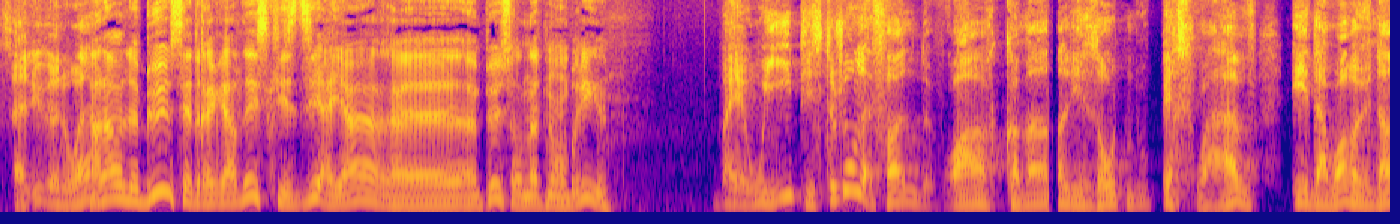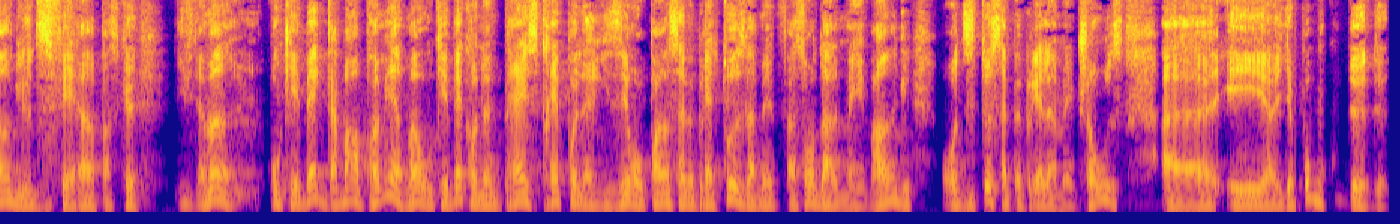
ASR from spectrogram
Salut Benoît. Alors le but, c'est de regarder ce qui se dit ailleurs, euh, un peu sur notre nombril. Ben oui, puis c'est toujours le fun de voir comment les autres nous perçoivent et d'avoir un angle différent parce que évidemment au Québec, d'abord premièrement au Québec, on a une presse très polarisée, on pense à peu près tous de la même façon dans le même angle, on dit tous à peu près la même chose. Euh, et euh, il n'y a pas beaucoup de, de,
